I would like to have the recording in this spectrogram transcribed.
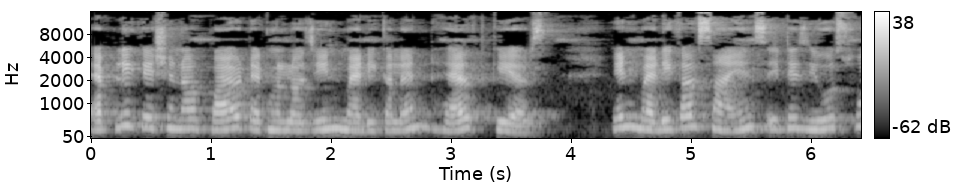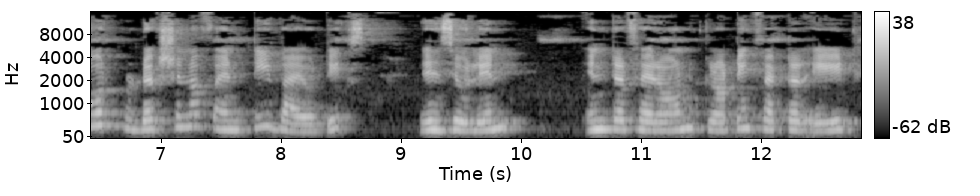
Application of biotechnology in medical and health cares. In medical science, it is used for production of antibiotics, insulin, interferon, clotting factor 8,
